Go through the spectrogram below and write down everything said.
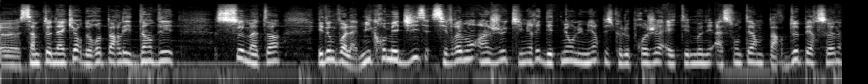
euh, ça me tenait à cœur de reparler d'Indé ce matin. Et donc voilà, Micromages, c'est vraiment un jeu qui mérite d'être mis en lumière puisque le projet a été mené à son terme par deux personnes.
